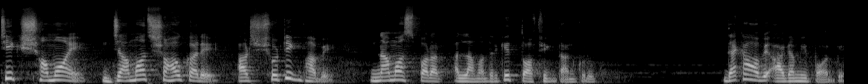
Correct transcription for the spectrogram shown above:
ঠিক সময় জামাত সহকারে আর সঠিকভাবে নামাজ পড়ার আল্লাহ আমাদেরকে তফিক দান করুক। দেখা হবে আগামী পর্বে।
